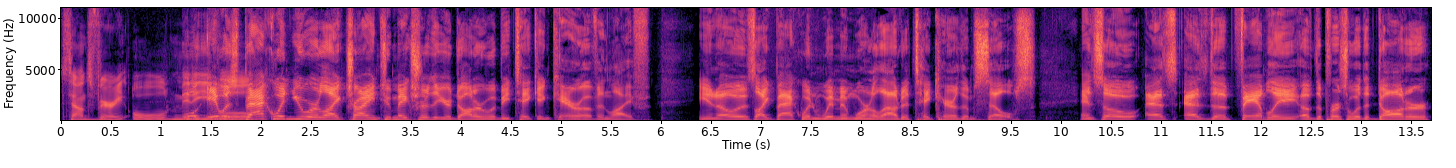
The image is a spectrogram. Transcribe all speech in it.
sounds very old, Well, medieval. it was back when you were like trying to make sure that your daughter would be taken care of in life. You know, it was like back when women weren't allowed to take care of themselves. And so as as the family of the person with a daughter,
